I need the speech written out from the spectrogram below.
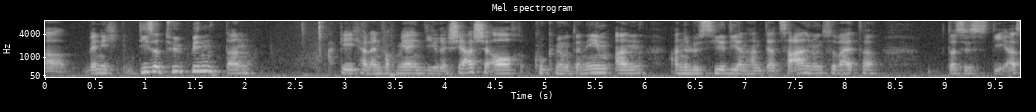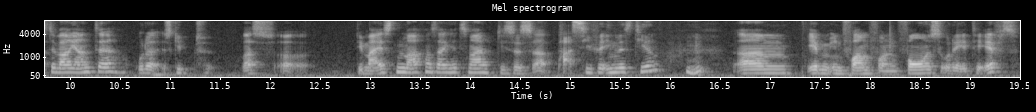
Äh, wenn ich dieser Typ bin, dann gehe ich halt einfach mehr in die Recherche auch, gucke mir Unternehmen an, analysiere die anhand der Zahlen und so weiter. Das ist die erste Variante. Oder es gibt was äh, die meisten machen, sage ich jetzt mal, dieses äh, passive Investieren, mhm. ähm, eben in Form von Fonds oder ETFs,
